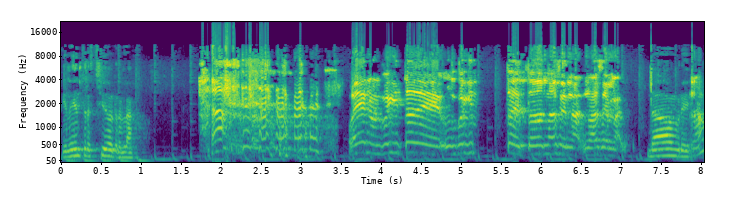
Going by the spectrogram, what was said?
que le entras chido el relajo. bueno, un poquito de, un poquito de todo no hace, no, no hace mal. No, hombre. ¿No?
